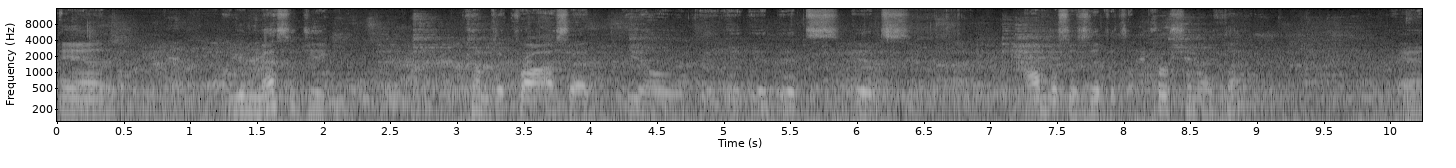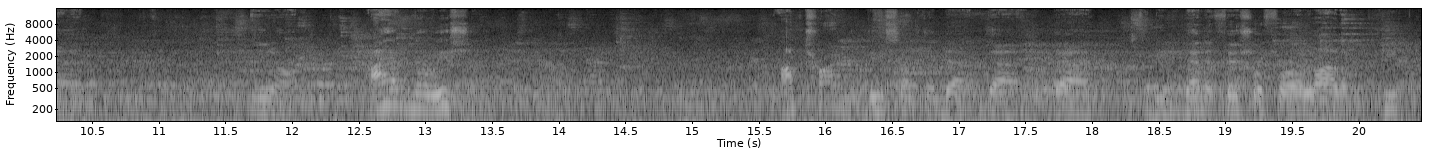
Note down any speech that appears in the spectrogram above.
and your messaging comes across that you know it, it, it's it's almost as if it's a personal thing, and you know, I have no issue. I'm trying to do something that that that be beneficial for a lot of people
